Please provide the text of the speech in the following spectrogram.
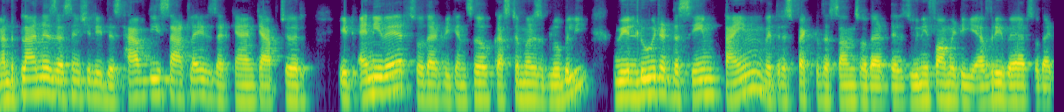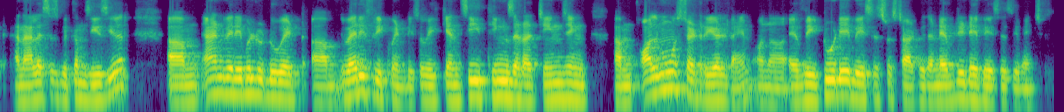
and the plan is essentially this: have these satellites that can capture it anywhere, so that we can serve customers globally. We'll do it at the same time with respect to the sun, so that there's uniformity everywhere, so that analysis becomes easier. Um, and we're able to do it um, very frequently, so we can see things that are changing um, almost at real time on a every two day basis to start with, and every day basis eventually.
